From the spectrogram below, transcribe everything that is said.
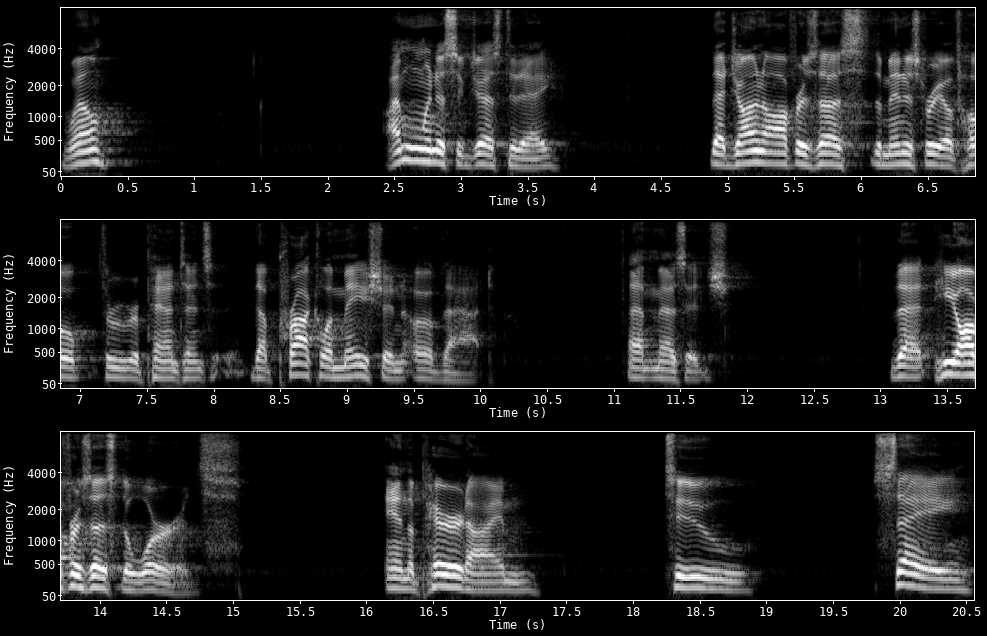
Well, I'm going to suggest today that John offers us the ministry of hope through repentance, the proclamation of that, that message. That he offers us the words and the paradigm to say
